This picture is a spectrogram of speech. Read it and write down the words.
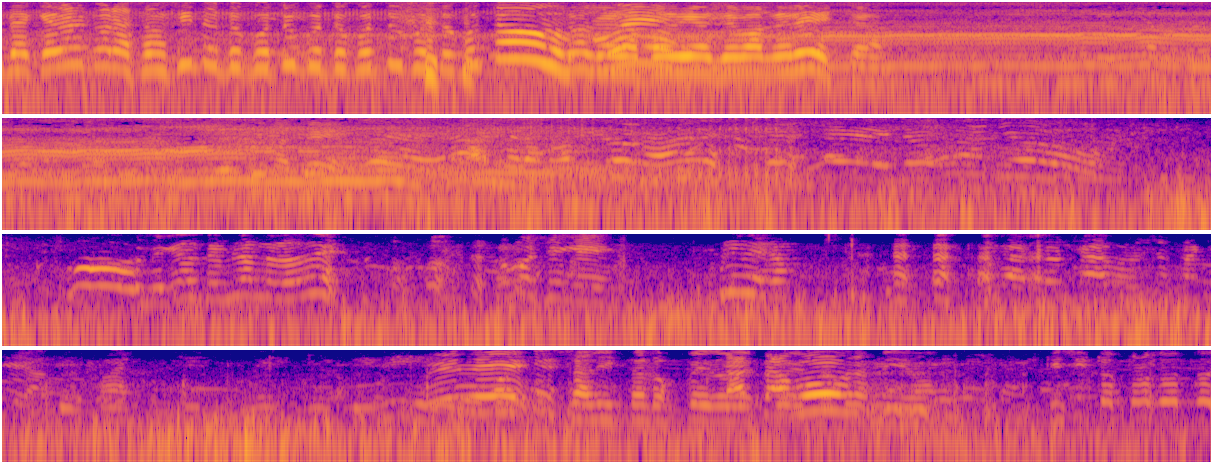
te quedó el corazoncito tucutucu, tucutucu, tucutucu. Yo no la podía llevar derecha. Me quedan temblando los dedos. ¿Cómo llegué? Primero. Yo saqué. ¿Por qué saliste a los pedos atrás mío? ¿Qué hiciste otro, otro, otro,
